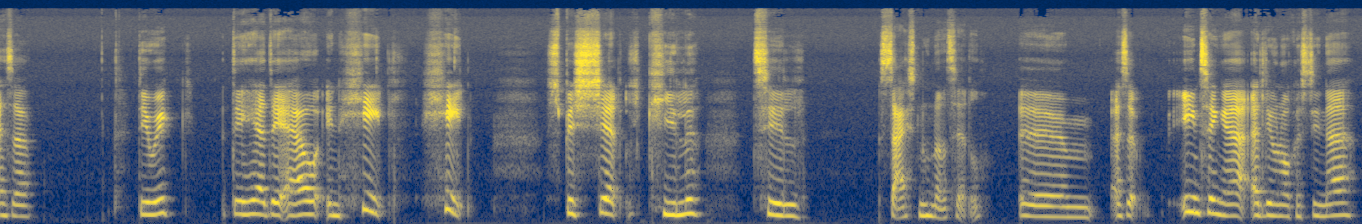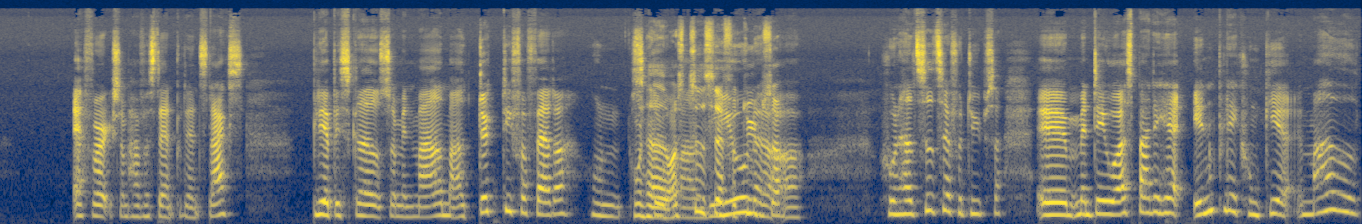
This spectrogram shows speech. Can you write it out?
altså, det er jo ikke, det her, det er jo en helt, helt speciel kilde til 1600-tallet. Øhm, altså, en ting er, at Leonor Christina er folk, som har forstand på den slags, bliver beskrevet som en meget, meget dygtig forfatter. Hun, Hun havde også tid til at fordybe sig. Og hun havde tid til at fordybe sig. Øh, men det er jo også bare det her indblik, hun giver, et meget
